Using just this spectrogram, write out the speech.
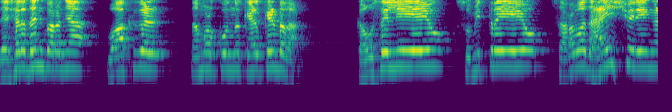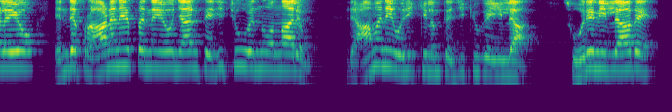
ദശരഥൻ പറഞ്ഞ വാക്കുകൾ നമ്മൾക്കൊന്ന് കേൾക്കേണ്ടതാണ്. കൗസല്യയെയോ സുമിത്രയെയോ സർവധനൈശ്വര്യങ്ങളെയോ എന്റെ പ്രാണനെ തന്നെയോ ഞാൻ ത്യജിച്ചു എന്ന് വന്നാലും രാമനെ ഒരിക്കലും ത്യജിക്കുകയില്ല. സൂര്യനില്ലാതെ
